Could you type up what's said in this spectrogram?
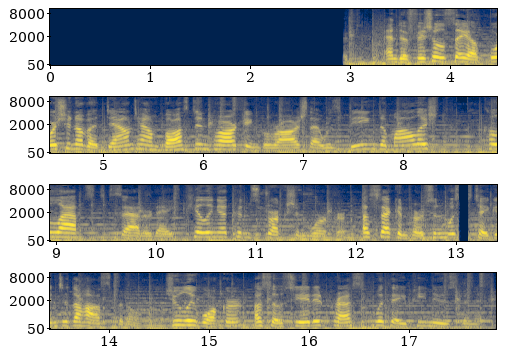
And officials say a portion of a downtown Boston parking garage that was being demolished collapsed Saturday, killing a construction worker. A second person was taken to the hospital. Julie Walker, Associated Press, with AP News Minute.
